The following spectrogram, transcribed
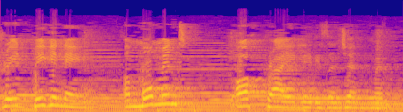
great beginning, a moment of pride, ladies and gentlemen.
